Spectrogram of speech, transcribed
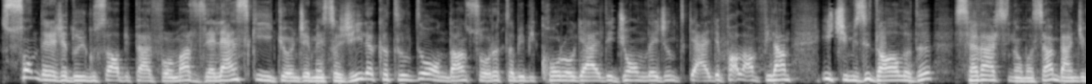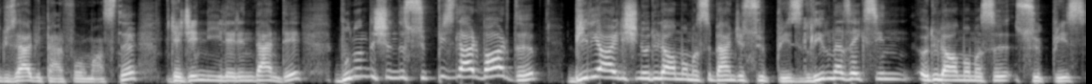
son derece duygusal bir performans. Zelenski ilk önce mesajıyla katıldı. Ondan sonra tabii bir koro geldi. John Legend geldi falan filan. İçimizi dağladı. Seversin ama sen. Bence güzel bir performanstı. Gecenin iyilerindendi. Bunun dışında sürprizler vardı. Billie Eilish'in ödül almaması bence sürpriz. Lil Nas X'in ödül almaması sürpriz.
